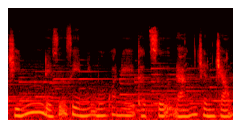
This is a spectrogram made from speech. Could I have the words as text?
chín để giữ gìn những mối quan hệ thật sự đáng trân trọng.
